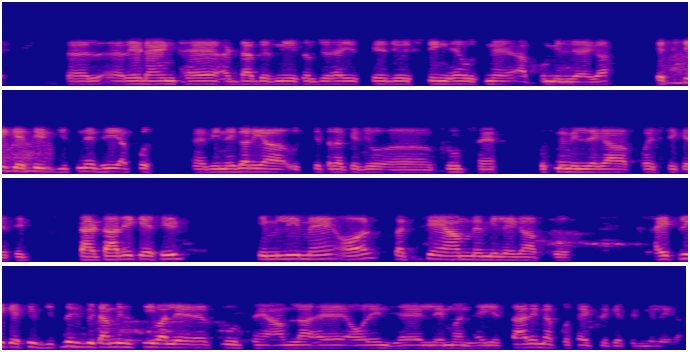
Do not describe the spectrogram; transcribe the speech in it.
रेड एंट है, हड्डा, बिरनी सब जो है, इसके जो स्टिंग है, उसमें आपको मिल जाएगा। एसिटिक एसिड जितने भी आपको विनेगर या उसके तरह के जो फ्रूट्स हैं, उसमें मिल जाएगा आपको एसिटिक एसिड टाटारिक एसिड इमली में और कच्चे आम में मिलेगा आपको। साइट्रिक एसिड जितने भी विटामिन सी वाले फ्रूट्स हैं, आंवला है ऑरेंज है लेमन है, ये सारे में आपको साइट्रिक एसिड मिलेगा।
